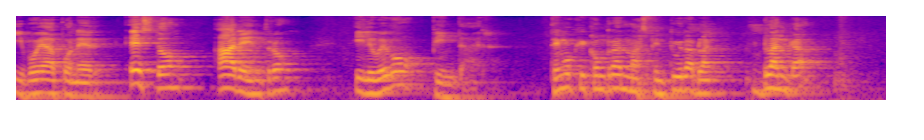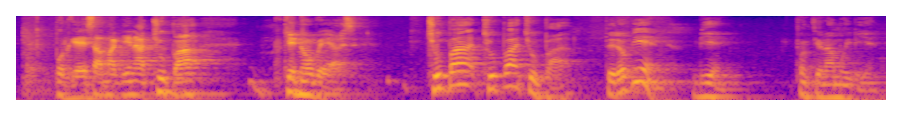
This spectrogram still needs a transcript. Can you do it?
y voy a poner esto adentro y luego pintar. Tengo que comprar más pintura blanca porque esa máquina chupa que no veas. Chupa, chupa, chupa. Pero bien, bien, funciona muy bien.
